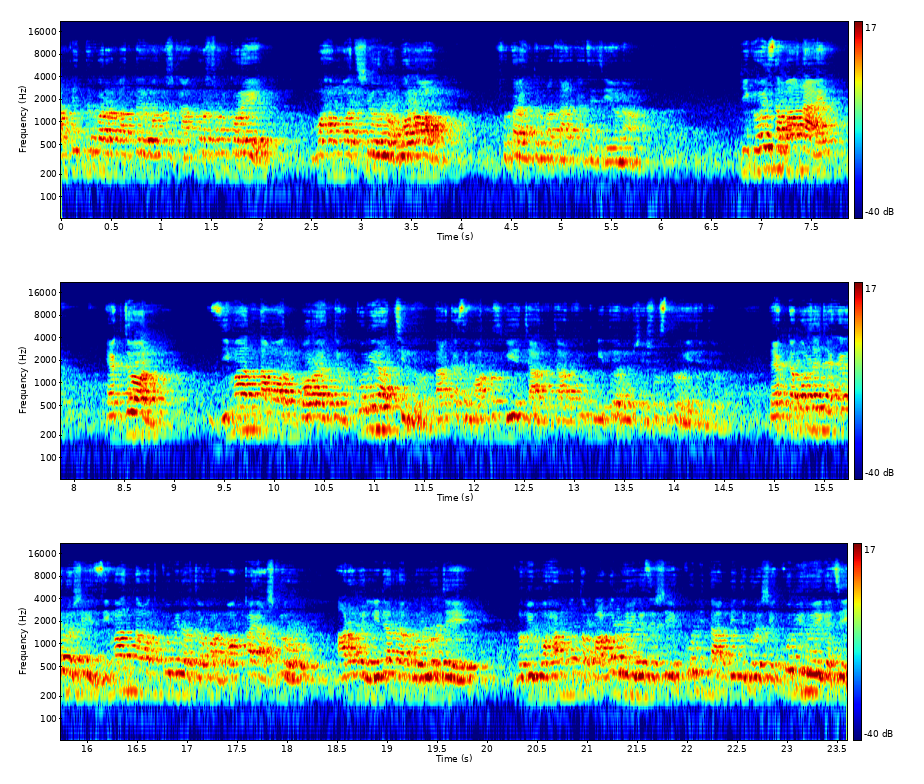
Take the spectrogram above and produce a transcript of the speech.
আবৃত্তি করার মাধ্যমে মানুষকে আকর্ষণ করে। মোহাম্মদ সে হলো গণক। সুতরাং তোমরা তার কাছে যেও না। ঠিক ওই জামানায় একজন জিমাত নামক বড় একজন কবিরাজ ছিল। তার কাছে মানুষ গিয়ে যার যার ফুক নিত এবং সে সুস্থ হয়ে যেত। তো একটা পর্যায়ে দেখা গেল, সেই জিমাত নামক কবিরাজ যখন মক্কায় আসলো, আরবের লিডাররা বলল যে, নবী মোহাম্মদ তো পাগল হয়ে গেছে, সে কবিতা আবৃত্তি করে, সে কবি হয়ে গেছে।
